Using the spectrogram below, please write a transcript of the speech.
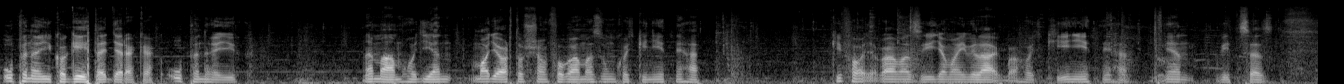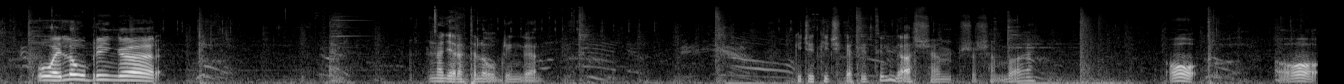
Openeljük a gate gyerekek. Openeljük. Nem ám, hogy ilyen magyartosan fogalmazunk, hogy kinyitni, hát... Ki fogalmaz így a mai világban, hogy kinyitni, hát milyen vicc ez. Ó, egy lowbringer! Na gyere te lowbringer. Kicsit kicsiket ütünk, de az sem, sosem baj. Ó! Ó!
